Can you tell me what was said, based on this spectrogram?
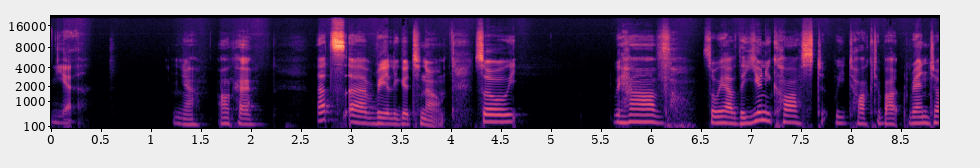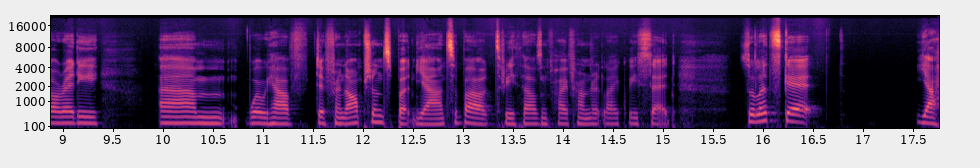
Yeah. yeah. Okay. That's uh, really good to know. So we have so we have the uni cost. We talked about rent already, um, where we have different options. But yeah, it's about three thousand five hundred, like we said. So let's get yeah,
